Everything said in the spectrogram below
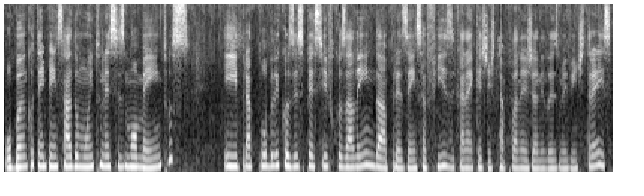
o banco tem pensado muito nesses momentos. E para públicos específicos, além da presença física, né, que a gente está planejando em 2023,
